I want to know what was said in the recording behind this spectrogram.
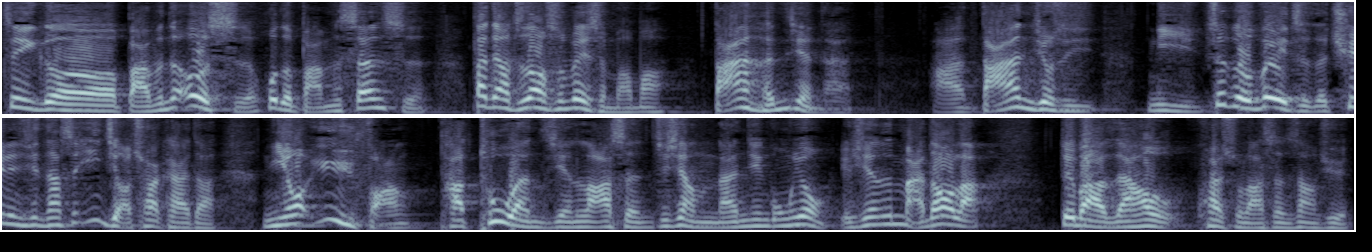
这个百分之二十或者百分之三十。大家知道是为什么吗？答案很简单。啊，答案就是你这个位置的确定性，它是一脚踹开的，你要预防它突然之间拉升，就像南京公用，有些人买到了，对吧？然后快速拉升上去，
